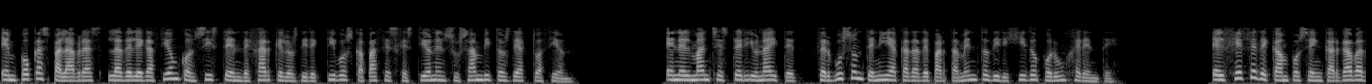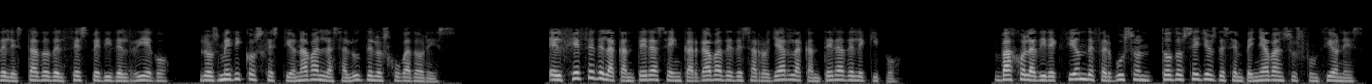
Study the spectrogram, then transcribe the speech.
En pocas palabras, la delegación consiste en dejar que los directivos capaces gestionen sus ámbitos de actuación. En el Manchester United, Ferguson tenía cada departamento dirigido por un gerente. El jefe de campo se encargaba del estado del césped y del riego, los médicos gestionaban la salud de los jugadores. El jefe de la cantera se encargaba de desarrollar la cantera del equipo. Bajo la dirección de Ferguson, todos ellos desempeñaban sus funciones,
